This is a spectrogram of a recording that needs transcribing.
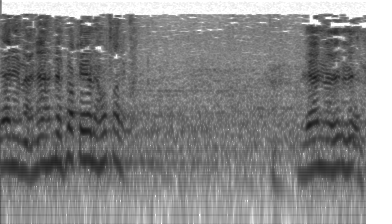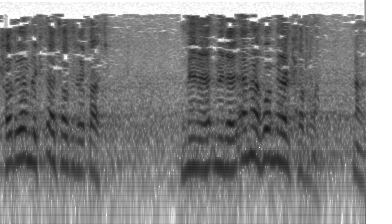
يعني معناه أنه بقي له طلق لأن الحر يملك ثلاث تطليقات من من الأمة ومن الحرة. نعم.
